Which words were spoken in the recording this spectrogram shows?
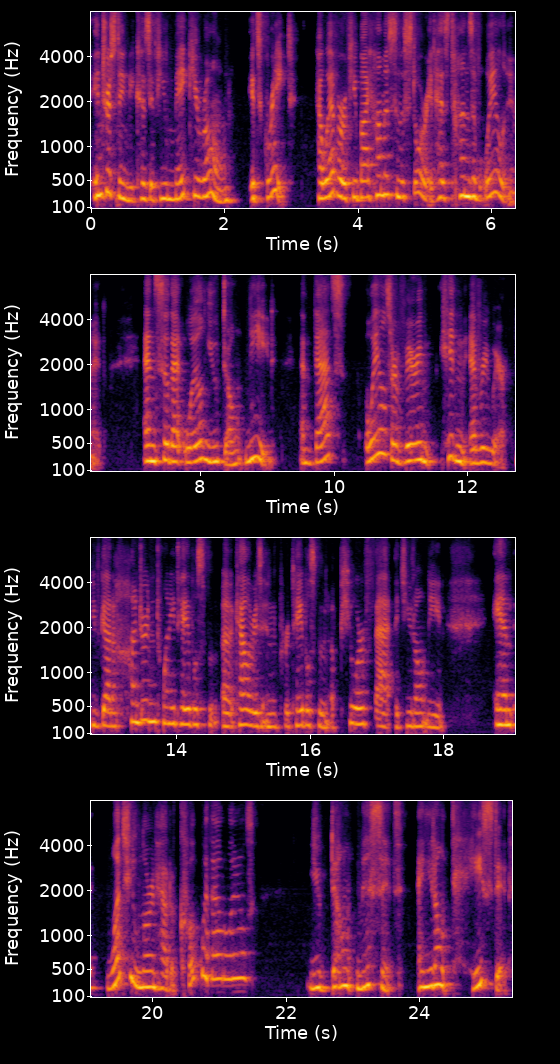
interesting because if you make your own, it's great. However, if you buy hummus in the store, it has tons of oil in it. And so that oil you don't need. And that's oils are very hidden everywhere. You've got 120 tablespoon uh, calories in per tablespoon of pure fat that you don't need. And once you learn how to cook without oils, you don't miss it and you don't taste it.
